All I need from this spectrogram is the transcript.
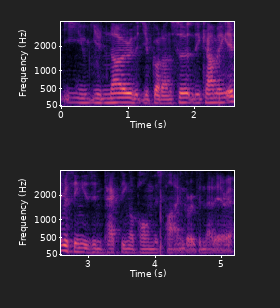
You you know that you've got uncertainty coming. Everything is impacting upon this playing group in that area.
